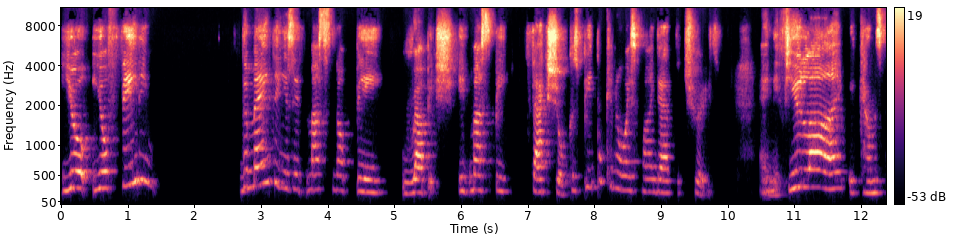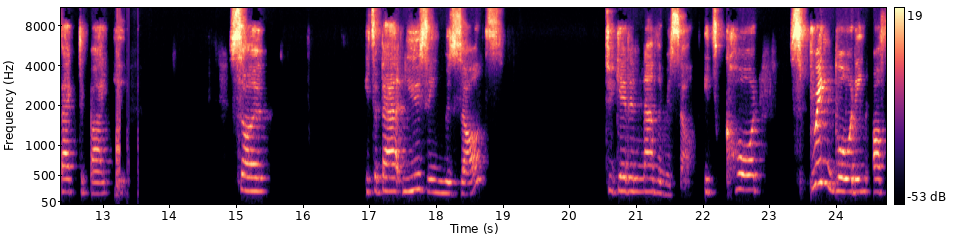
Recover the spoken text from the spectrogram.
you're, you're feeding, the main thing is it must not be rubbish. It must be factual because people can always find out the truth. And if you lie, it comes back to bite you. So it's about using results to get another result. It's called springboarding off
